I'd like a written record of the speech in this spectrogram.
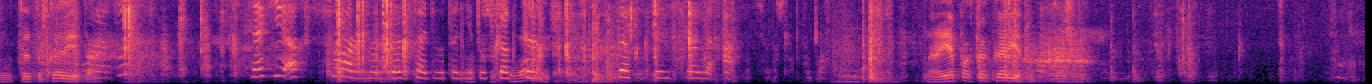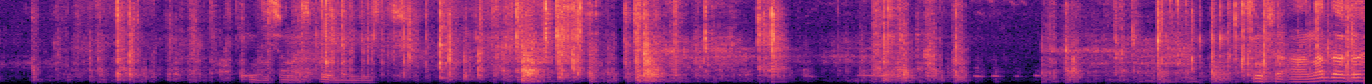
Вот это карета. А тут всякие аксессуары надо достать. Вот они тут как-то... Да, как-то не странно. А, все. Опа. А я пока карету покажу. Здесь у нас пони есть. Слушай, а она даже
